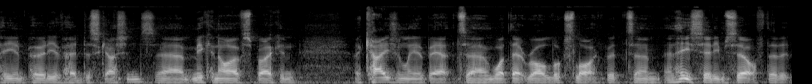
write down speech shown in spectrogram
he and Perty have had discussions. Uh, Mick and I have spoken occasionally about um, what that role looks like, but um, and he said himself that it,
